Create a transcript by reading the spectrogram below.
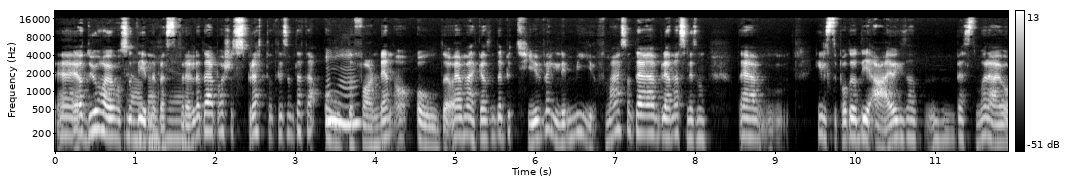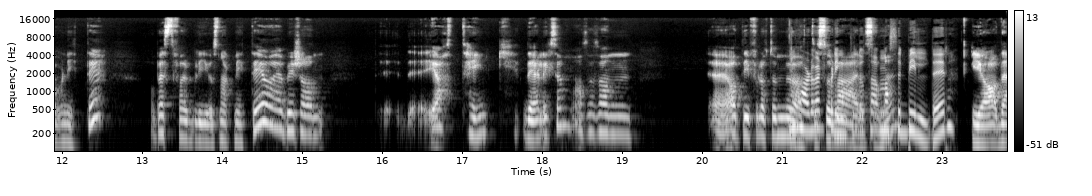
Eh, Ja, du har jo også Ja, dine besteforeldre. Det er bare så sprøtt at liksom, dette er Mm. oldefaren din og olde... Og jeg merker at det betyr veldig mye for meg, så det ble nesten litt sånn Da jeg hilste på det, og de er jo, ikke sant Bestemor er jo over 90, og bestefar blir jo snart 90, og jeg blir sånn Ja, tenk det, liksom. Altså sånn eh, At de får lov til å møtes og være sammen. har du vært flink til å ta sammen. masse bilder? Ja, det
